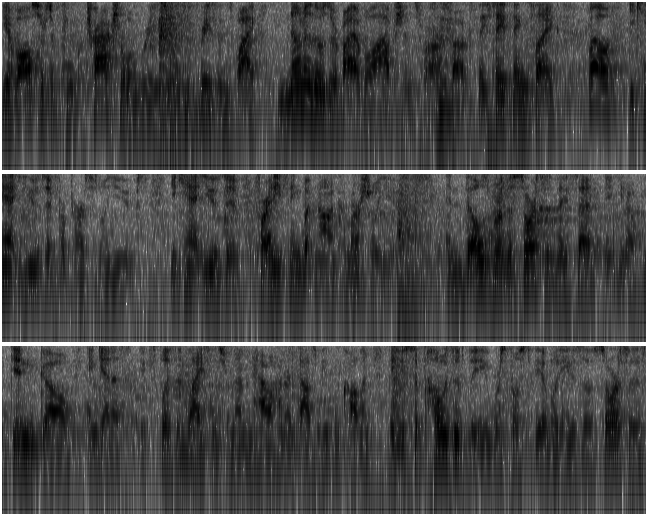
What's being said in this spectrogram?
You have all sorts of contractual region, reasons why none of those are viable options for our hmm. folks. They say things like, well, you can't use it for personal use. You can't use it for anything but non-commercial use. And those were the sources they said, you know, if you didn't go and get an explicit license from them and have 100,000 people call them, that you supposedly were supposed to be able to use those sources,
